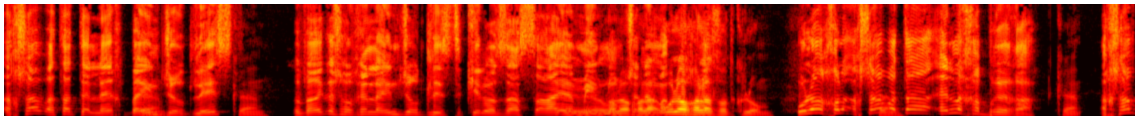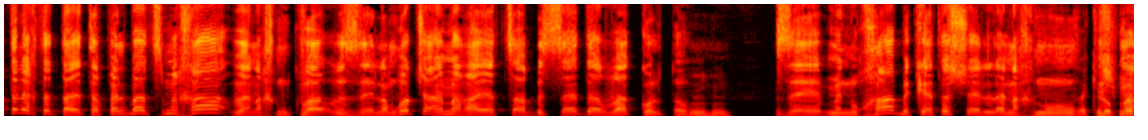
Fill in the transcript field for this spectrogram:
עכשיו אתה תלך ב injured list, כן. וברגע שהולכים ל injured list, כאילו, זה עשרה ימים, הוא לא לא משנה מה הוא לא יכול קורה. לעשות כלום. הוא לא יכול, עכשיו אתה, אין לך ברירה. כן. עכשיו תלך תט- תטפל בעצמך, ואנחנו כבר, וזה, למרות שה-MRI יצא בסדר והכל טוב. זה מנוחה בקטע של אנחנו, כאילו תשמע, פרי-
